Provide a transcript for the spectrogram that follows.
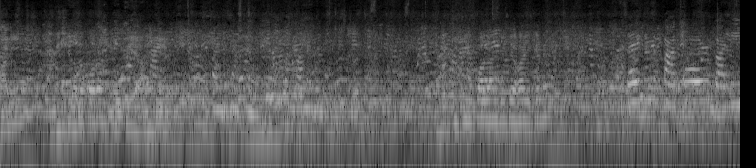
পানি বিশুদ্ধকরণ প্রক্রিয়া নাকি? কি কি উপাদান দিতে হয় এখানে? স্যার এখানে পাথর বালি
